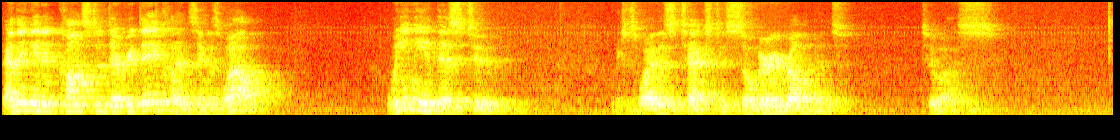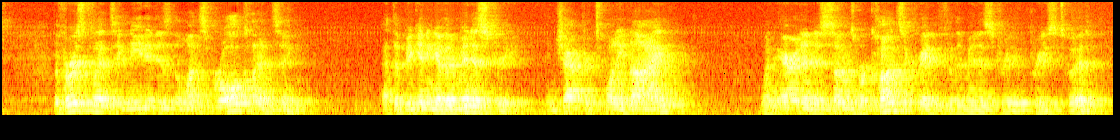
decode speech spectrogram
And they needed constant everyday cleansing as well. We need this too, which is why this text is so very relevant to us. The first cleansing needed is the once for all cleansing at the beginning of their ministry. In chapter 29, when Aaron and his sons were consecrated for the ministry of priesthood,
